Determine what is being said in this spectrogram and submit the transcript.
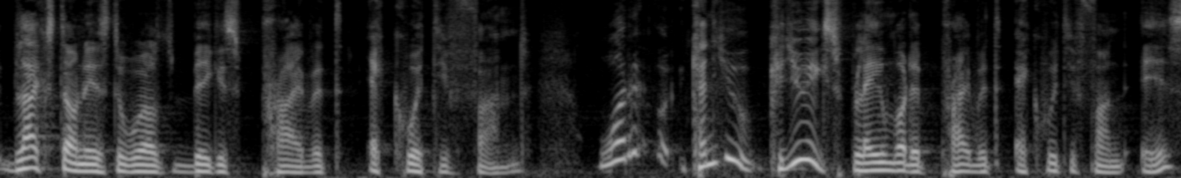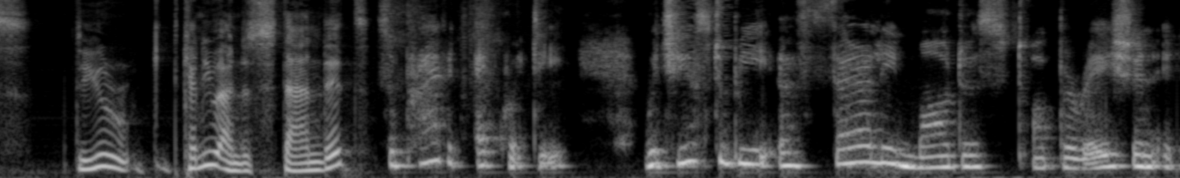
Blackstone is the world's biggest private equity fund, what can you could you explain what a private equity fund is? Do you can you understand it? So private equity, which used to be a fairly modest operation,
